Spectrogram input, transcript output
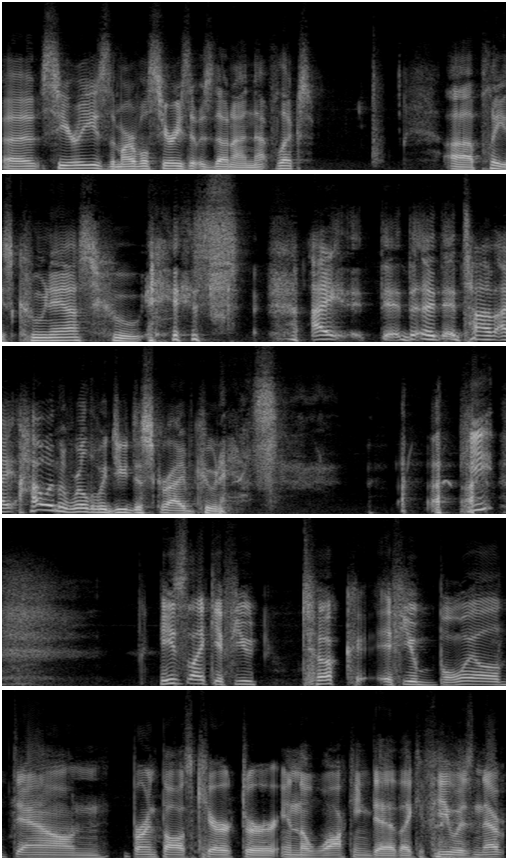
uh, series, the Marvel series that was done on Netflix, uh, plays Coon-Ass, who is. I, Tom, I, how in the world would you describe Coon-Ass? he he's like if you took if you boiled down Bernthal's character in The Walking Dead, like if he was never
